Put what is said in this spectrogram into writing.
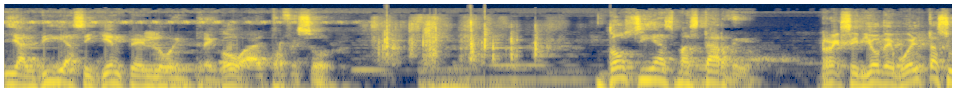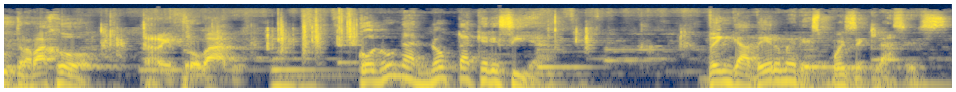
y al día siguiente lo entregó al profesor. Dos días más tarde, recibió de vuelta su trabajo reprobado, con una nota que decía, venga a verme después de clases.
